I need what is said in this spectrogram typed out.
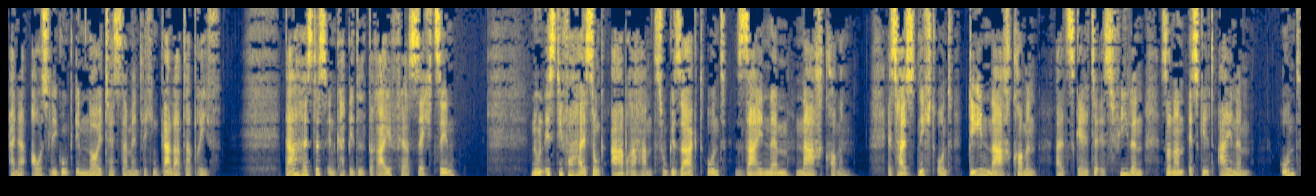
eine Auslegung im neutestamentlichen Galaterbrief. Da heißt es in Kapitel 3, Vers 16, Nun ist die Verheißung Abraham zugesagt und seinem Nachkommen. Es heißt nicht und den Nachkommen, als gelte es vielen, sondern es gilt einem und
